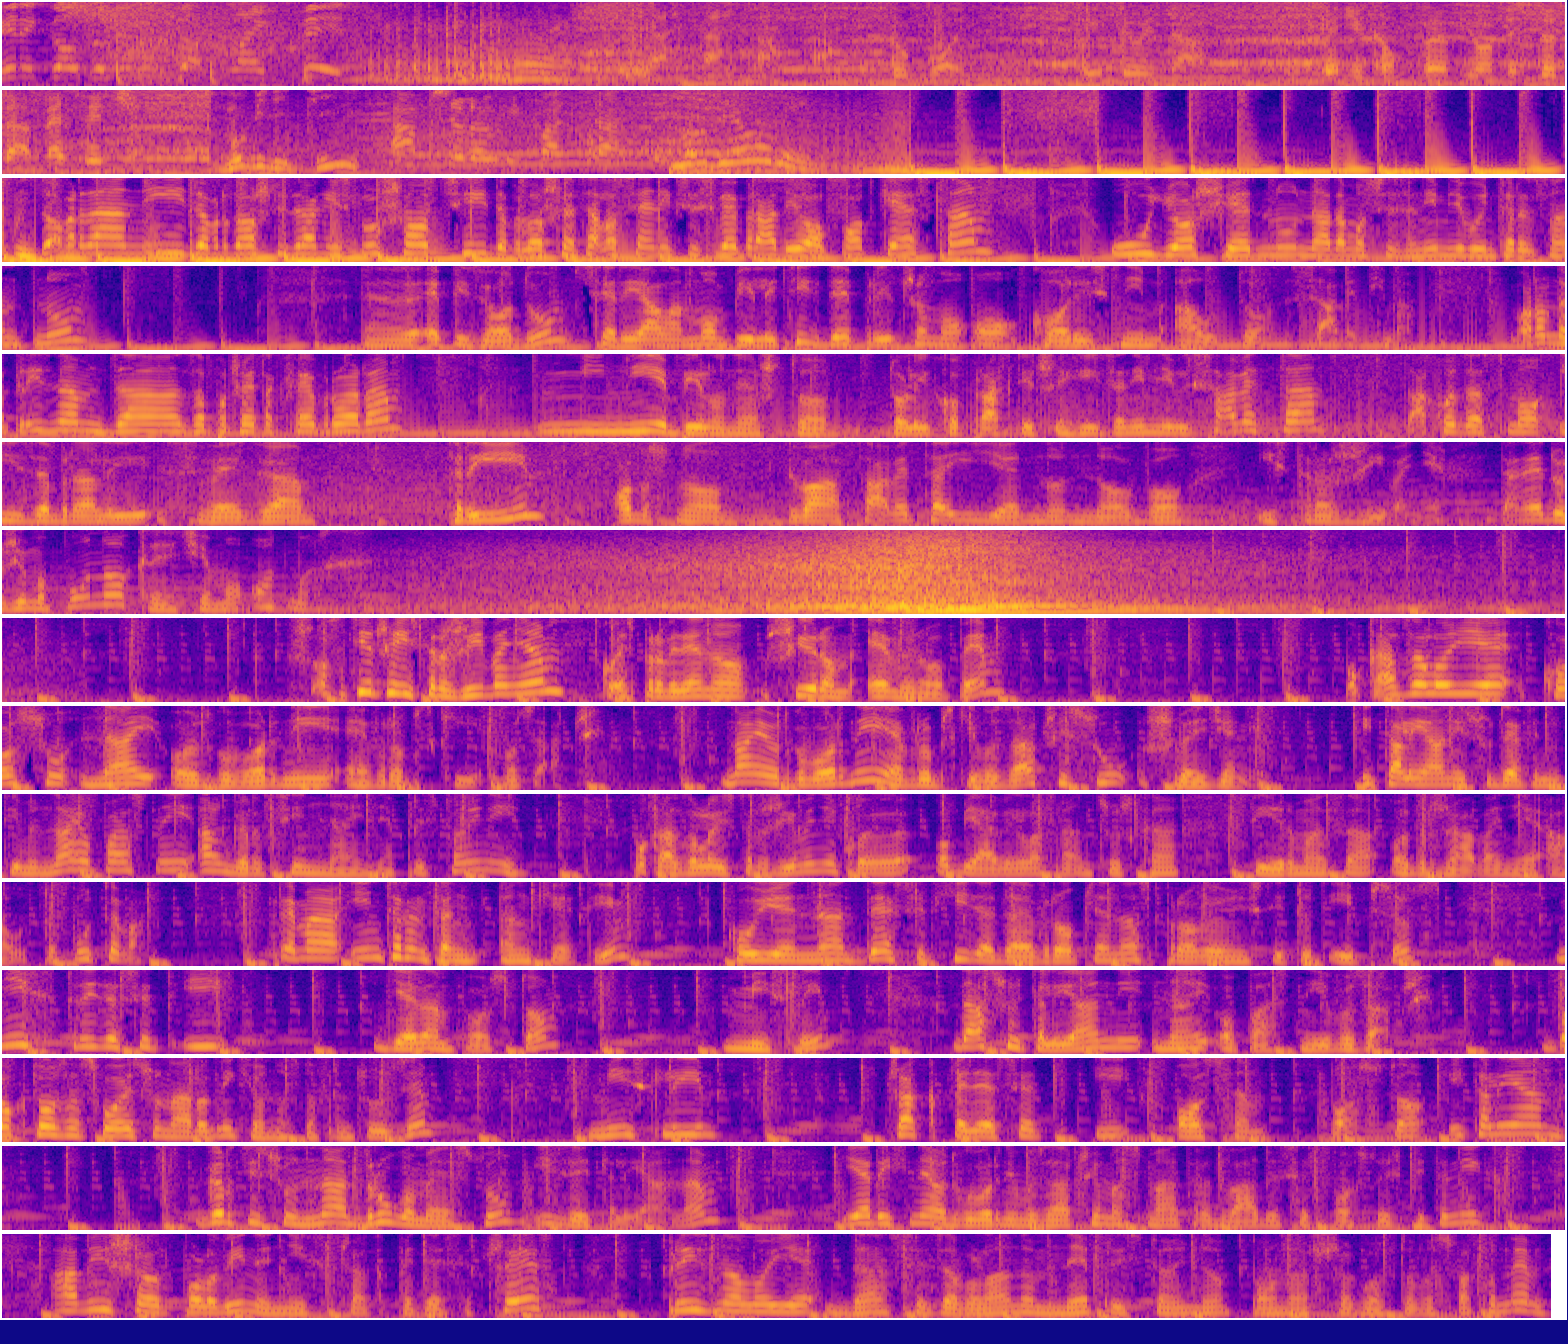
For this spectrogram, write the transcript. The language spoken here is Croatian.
And it goes a little something like this. Good boy. Keep doing that. Can you confirm you understood that message? Mobility Absolutely fantastic. Mobility. Dobar dan i dobrodošli dragi slušalci, dobrodošli na Talasenix i Web Radio podcasta u još jednu, nadamo se, zanimljivu, interesantnu epizodu serijala Mobility gdje pričamo o korisnim auto savjetima. Moram da priznam da za početak februara mi nije bilo nešto toliko praktičnih i zanimljivih savjeta, tako da smo izabrali svega tri, odnosno dva savjeta i jedno novo istraživanje. Da ne dužimo puno, krećemo odmah. Tiče istraživanja koje je sprovedeno širom Europe, pokazalo je ko su najodgovorniji evropski vozači. Najodgovorniji evropski vozači su šveđani. Italijani su definitivno najopasniji, a Grci najnepristojniji. Pokazalo je istraživanje koje je objavila francuska firma za održavanje autoputeva. Prema internet an- anketi, koju je na 10.000 evropljana sproveo institut Ipsos, njih 31% misli da su italijani najopasniji vozači. Dok to za svoje sunarodnike, odnosno francuze, misli čak 58% italijana. Grci su na drugom mestu iza italijana, jer ih neodgovornim vozačima smatra 20% ispitanika, a više od polovine njih, čak 56%, priznalo je da se za volanom nepristojno ponaša gotovo svakodnevno.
